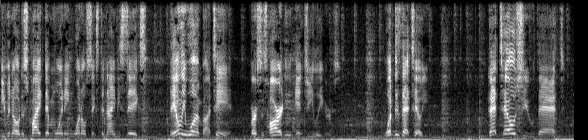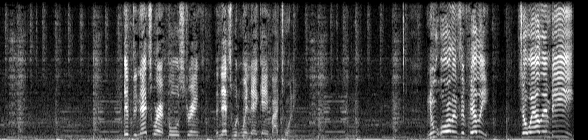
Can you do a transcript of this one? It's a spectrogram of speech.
even though despite them winning 106 to 96, they only won by 10 versus Harden and G Leaguers. What does that tell you? That tells you that if the Nets were at full strength, the Nets would win that game by 20. New Orleans and Philly. Joel Embiid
